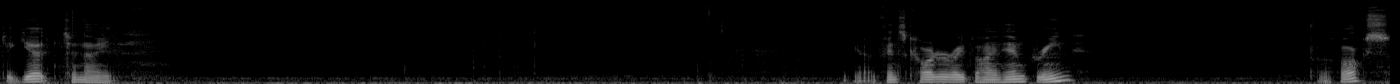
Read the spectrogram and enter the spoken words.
to get tonight. We got Vince Carter right behind him, green for the Hawks.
